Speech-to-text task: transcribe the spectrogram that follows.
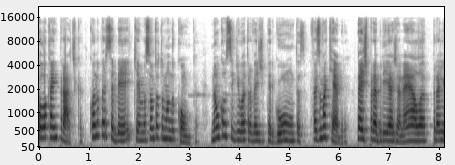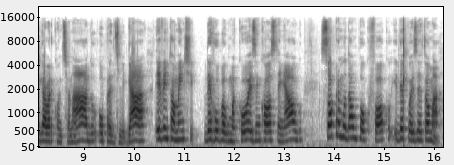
colocar em prática. Quando perceber que a emoção está tomando conta, não conseguiu através de perguntas, faz uma quebra. Pede para abrir a janela, para ligar o ar-condicionado ou para desligar. Eventualmente derruba alguma coisa, encosta em algo, só para mudar um pouco o foco e depois retomar.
